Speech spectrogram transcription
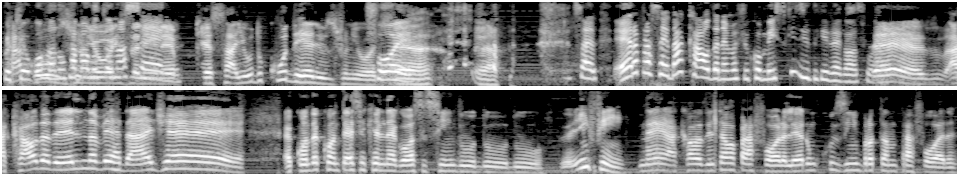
Porque o Cagou Gohan não tava lutando a juniores ali, sério. Né? Porque saiu do cu dele os juniores. Foi. É, é. Era pra sair da cauda, né? Mas ficou meio esquisito aquele negócio lá. É, a cauda dele, na verdade, é. É quando acontece aquele negócio assim do, do, do- Enfim, né? A cauda dele tava pra fora, ele era um cozinho brotando pra fora.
